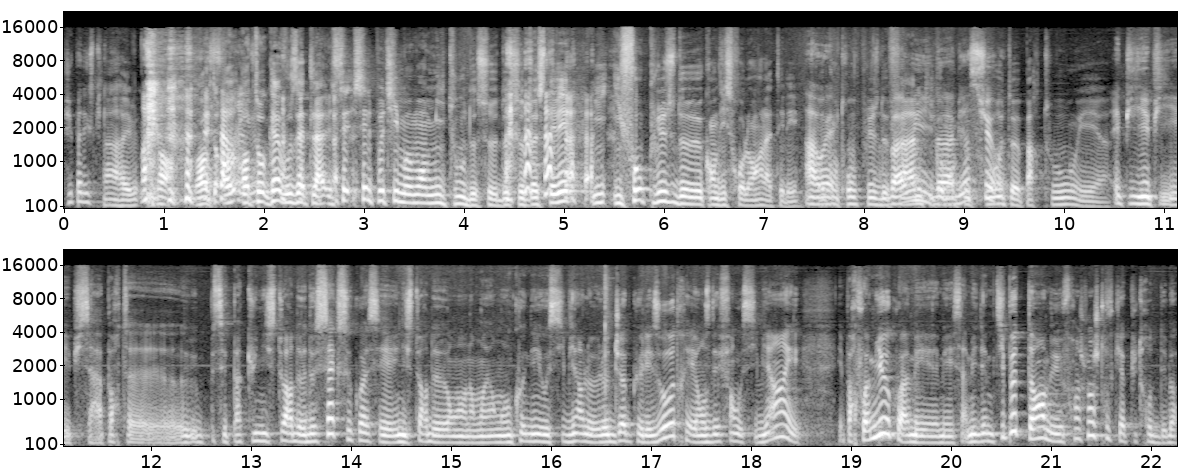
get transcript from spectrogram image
J'ai pas d'explication. En, Ça en- en tout cas, vous êtes là. C'est le petit moment MeToo de ce, de ce Buzz TV. Il, il faut plus de Candice Roland à la télé. Ah ouais. qu'on trouve plus de Bah femmes oui, qui bah, bien sûr. foot euh, partout. Et, euh, Et puis, et puis, et puis ça apporte. euh, c'est pas qu'une histoire de, de sexe, quoi. C'est une histoire de. On, on- on connaît aussi bien le, le job que les autres et on se défend aussi bien et, et parfois mieux, quoi. Mais, mais ça met un petit peu de temps. Mais franchement, je trouve qu'il n'y a plus trop de débat.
